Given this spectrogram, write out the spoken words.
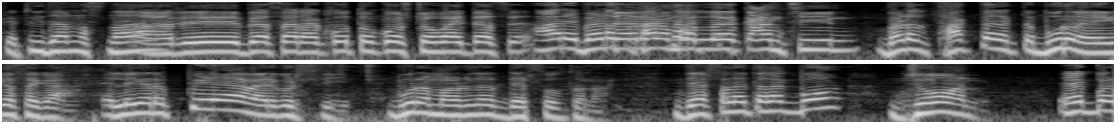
কে তুই জানাস না? আরে বেচারা কত কষ্ট পাইতাছে। আরে বেটা চেহারা বললে কানছিন বেটা থাকতে থাকতে বুড়ো হয়ে গেছে গা। এর লেগে পিড়ে বাইর করছি। বুড়ো মানুষের দেড় চলতো না। দেড় চালাইতে লাগবো জন। একবার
